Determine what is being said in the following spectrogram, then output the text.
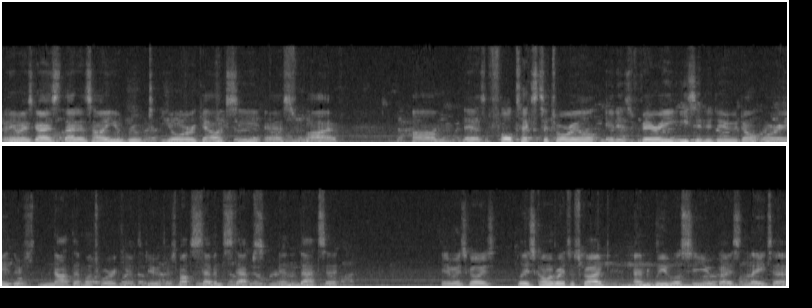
Anyways, guys, that is how you root your Galaxy S5. Um, it is a full text tutorial. It is very easy to do. Don't worry. There's not that much work you have to do. There's about seven steps, and that's it. Anyways, guys, please comment, rate, subscribe, and we will see you guys later.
